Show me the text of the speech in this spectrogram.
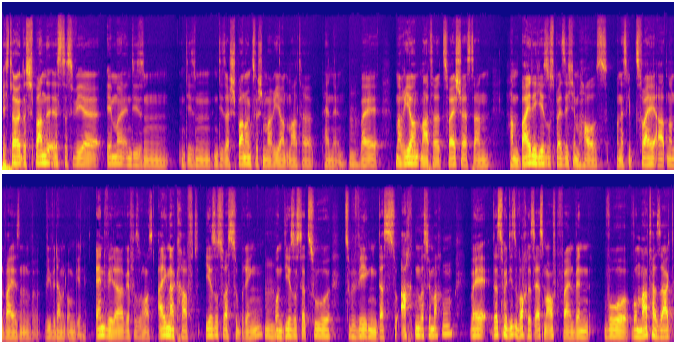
ich glaube, das Spannende ist, dass wir immer in, diesen, in, diesem, in dieser Spannung zwischen Maria und Martha pendeln. Mhm. Weil Maria und Martha, zwei Schwestern, haben beide Jesus bei sich im Haus und es gibt zwei Arten und Weisen, wie wir damit umgehen. Entweder wir versuchen aus eigener Kraft Jesus was zu bringen mhm. und Jesus dazu zu bewegen, das zu achten, was wir machen, weil das ist mir diese Woche das erste Mal aufgefallen, wenn wo, wo Martha sagt,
